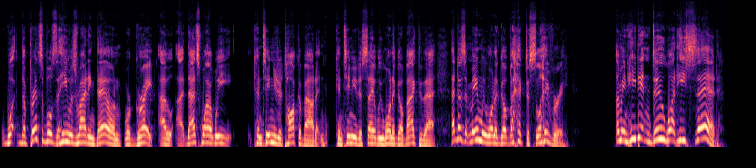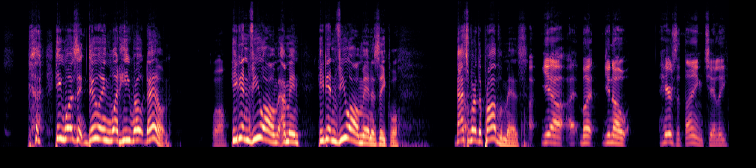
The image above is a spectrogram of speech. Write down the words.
What the principles that he was writing down were great. I, I, that's why we continue to talk about it and continue to say we want to go back to that. That doesn't mean we want to go back to slavery. I mean, he didn't do what he said. he wasn't doing what he wrote down. Well, He didn't view all. I mean, he didn't view all men as equal. That's where the problem is. yeah, uh, but you know, here's the thing, Chili.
